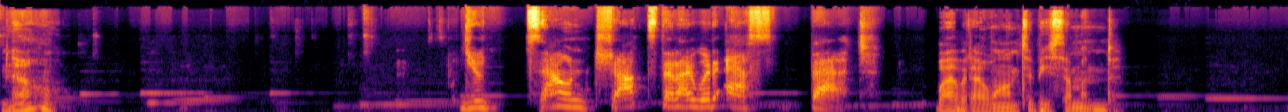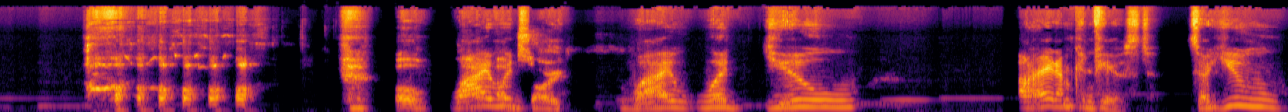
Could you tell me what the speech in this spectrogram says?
No. You sound shocked that I would ask that. Why would I want to be summoned? oh, Why I, I'm would sorry. why would you All right, I'm confused. So you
